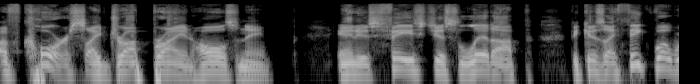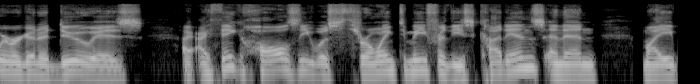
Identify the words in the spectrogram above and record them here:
of course, I dropped Brian Hall's name, and his face just lit up because I think what we were going to do is I, I think Halsey was throwing to me for these cut-ins, and then my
